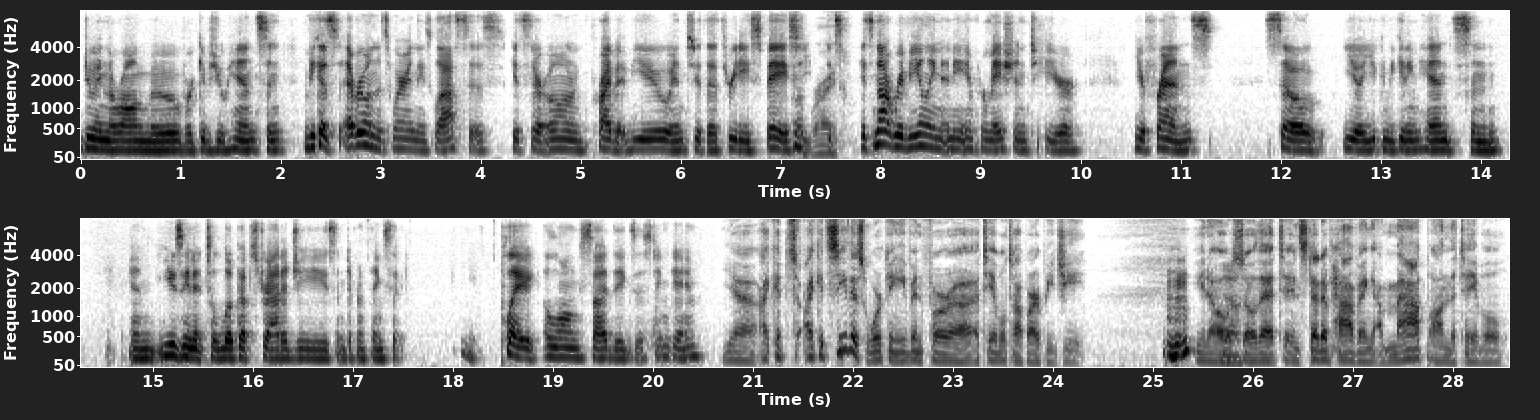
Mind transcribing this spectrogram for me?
doing the wrong move or gives you hints. And because everyone that's wearing these glasses gets their own private view into the 3D space, oh, right. it's, it's not revealing any information to your your friends. So, you know, you can be getting hints and and using it to look up strategies and different things that play alongside the existing game. Yeah, I could I could see this working even for a, a tabletop RPG. Mm-hmm. You know, Yeah. so that instead of having a map on the table,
